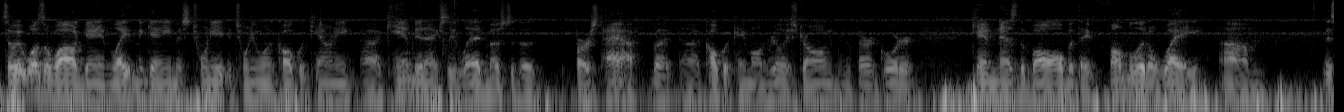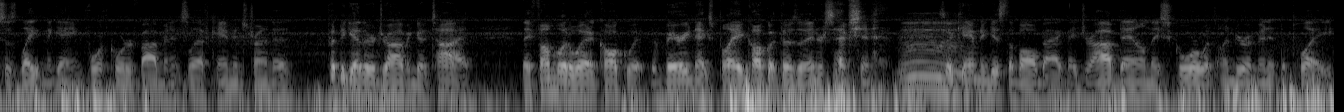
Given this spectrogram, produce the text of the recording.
so it was a wild game. Late in the game, it's twenty eight to twenty one. Colquitt County. Uh, Camden actually led most of the first half, but uh, Colquitt came on really strong in the third quarter. Camden has the ball, but they fumble it away. Um, this is late in the game, fourth quarter, five minutes left. Camden's trying to put together a drive and go tie it. They fumble it away to Colquitt. The very next play, Colquitt throws an interception. Mm. so Camden gets the ball back. They drive down. They score with under a minute to play.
